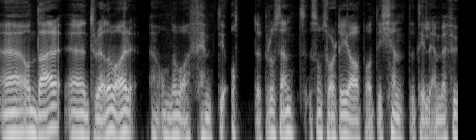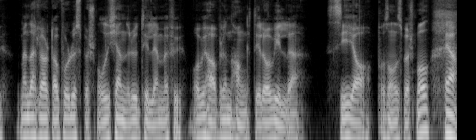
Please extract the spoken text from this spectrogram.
eh, og der eh, tror jeg det var eh, om det var 58% som svarte ja på at de kjente til MFU. Men det er klart, da får du spørsmålet kjenner du til MFU, og vi har vel en hang til å ville si ja på sånne spørsmål. Ja.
